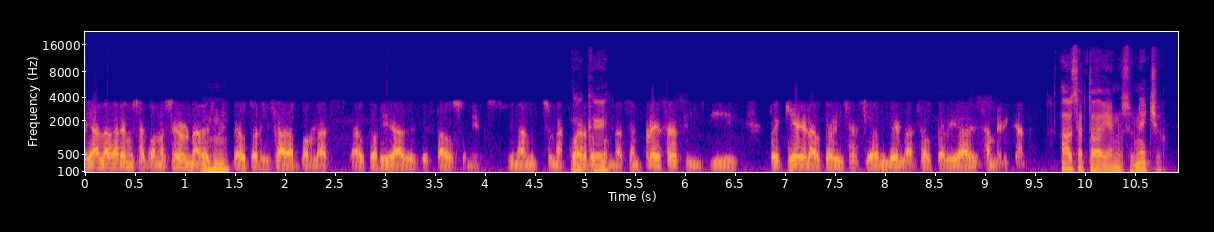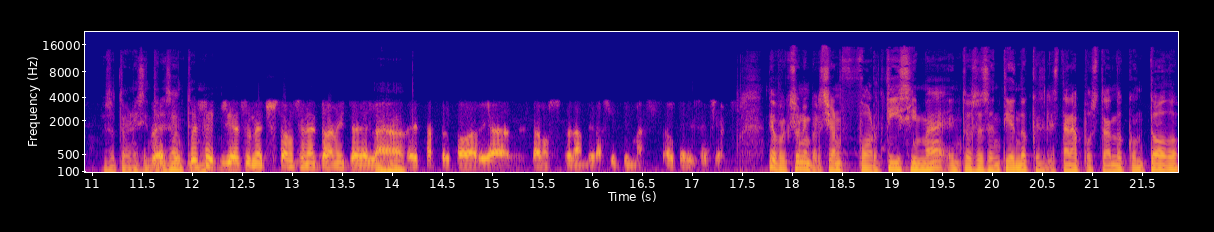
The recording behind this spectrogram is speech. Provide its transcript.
ya la daremos a conocer una vez uh -huh. que esté autorizada por las autoridades de Estados Unidos. Finalmente es un acuerdo okay. con las empresas y, y, requiere la autorización de las autoridades americanas. Ah, o sea, todavía no es un hecho. Eso también es interesante. Pues, pues, sí, ya es un hecho, estamos en el trámite de la de esta, pero todavía estamos esperando las últimas autorizaciones. Sí, porque es una inversión fortísima, entonces entiendo que se le están apostando con todo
